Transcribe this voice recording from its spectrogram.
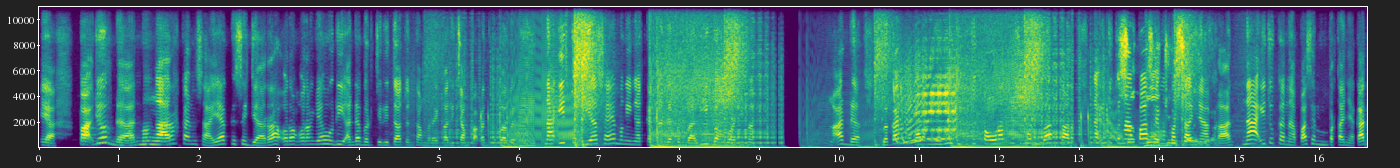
Ya, Pak Jordan mengarahkan saya ke sejarah orang-orang Yahudi. Anda bercerita tentang mereka dicampakkan ke Babel. Nah, itu dia saya mengingatkan Anda kembali bahwa di ada. Bahkan orang Yahudi itu Taurat itu semua dibakar. Nah, itu kenapa saya mempertanyakan. Saya. Nah, itu kenapa saya mempertanyakan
